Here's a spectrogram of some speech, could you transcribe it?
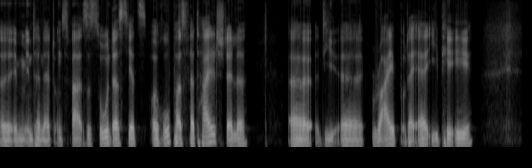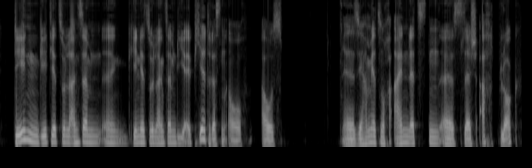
äh, im Internet. Und zwar ist es so, dass jetzt Europas Verteilstelle äh, die äh, RIPE oder RIPE denen geht jetzt so langsam äh, gehen jetzt so langsam die IP-Adressen auch aus. Äh, sie haben jetzt noch einen letzten äh, Slash 8 Block,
